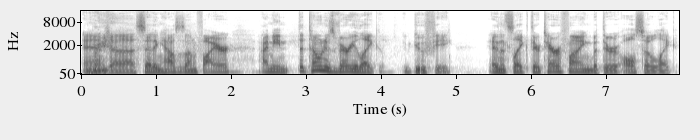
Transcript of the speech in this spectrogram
and uh, setting houses on fire. I mean, the tone is very like goofy, and it's like they're terrifying, but they're also like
